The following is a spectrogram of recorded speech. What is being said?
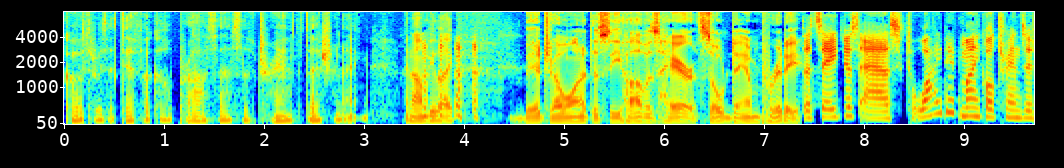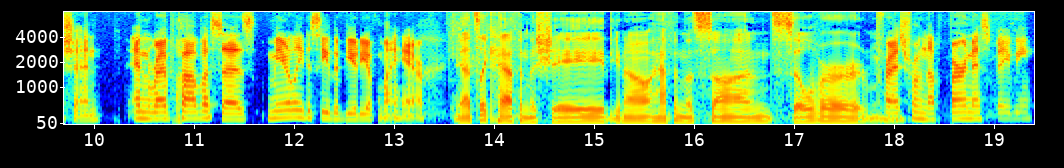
go through the difficult process of transitioning? And I'll be like, bitch, I wanted to see Hava's hair. It's so damn pretty. the sage just asked, Why did Michael transition? And Reb Chava says, Merely to see the beauty of my hair. Yeah, it's like half in the shade, you know, half in the sun, silver, Fresh from the furnace, baby.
